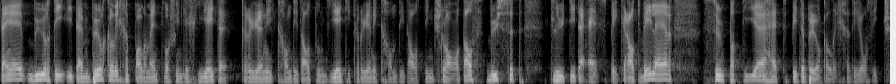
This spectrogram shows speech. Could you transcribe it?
dann würde in dem bürgerlichen Parlament wahrscheinlich jeder grüne Kandidat und jede grüne Kandidatin schlagen. Das wissen die Leute in der SP, gerade weil er Sympathien hat bei den Bürgerlichen, der Josic.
